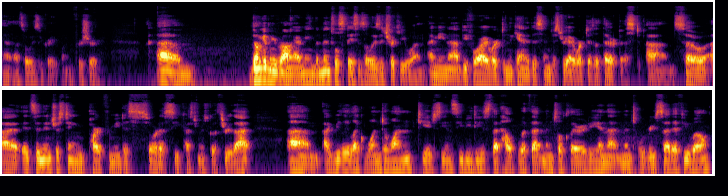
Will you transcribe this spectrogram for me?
Yeah, that's always a great one for sure. Um, don't get me wrong. I mean, the mental space is always a tricky one. I mean, uh, before I worked in the cannabis industry, I worked as a therapist. Um, so uh, it's an interesting part for me to sort of see customers go through that. Um, I really like one to one THC and CBDs that help with that mental clarity and that mental reset, if you will.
